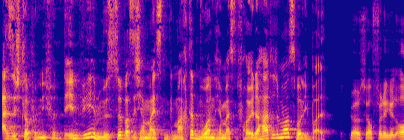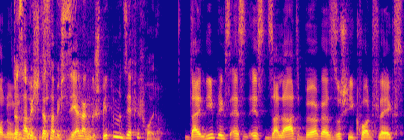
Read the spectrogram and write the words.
Also ich glaube, wenn ich von denen wählen müsste, was ich am meisten gemacht habe, woran ich am meisten Freude hatte, dann war es Volleyball. Ja, ist ja auch völlig in Ordnung. Das habe ich, das habe ich sehr lang gespielt und mit sehr viel Freude. Dein Lieblingsessen ist Salat, Burger, Sushi, Cornflakes.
